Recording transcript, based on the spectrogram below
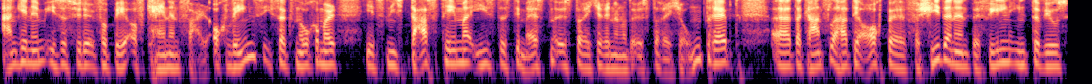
Angenehm ist es für die ÖVP auf keinen Fall. Auch wenn es, ich sage es noch einmal, jetzt nicht das Thema ist, das die meisten Österreicherinnen und Österreicher umtreibt. Äh, der Kanzler hat ja auch bei verschiedenen, bei vielen Interviews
